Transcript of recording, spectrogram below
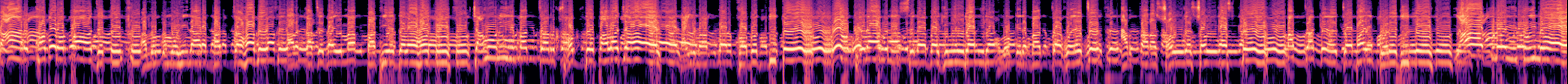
যার খবর পাওয়া যেত, এমন মহিলার বাচ্চা হবে, তার কাছে দাইমা পাঠিয়ে দেওয়া হতো। যেমনই বাচ্চার শব্দ পাওয়া যায়, দাইমা আপনার খবর দিত, ও ফেরাউন, সেনাবাহিনীরা, অমুকের বাচ্চা হয়েছে, আর তারা সঙ্গে সঙ্গে বাচ্চাকে জবাই করে দিত। নয়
